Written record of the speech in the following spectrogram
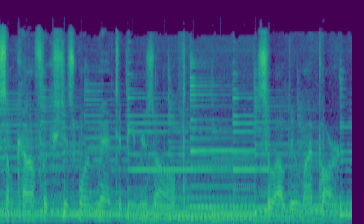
Some conflicts just weren't meant to be resolved. So I'll do my part.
